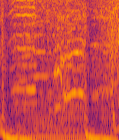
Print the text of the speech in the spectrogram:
That's what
